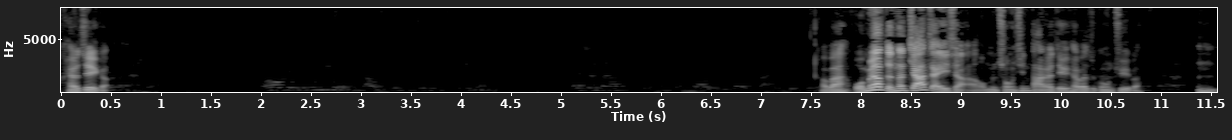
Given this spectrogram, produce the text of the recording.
还有这个，好吧，我们要等它加载一下啊，我们重新打开这个开发者工具吧，嗯。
